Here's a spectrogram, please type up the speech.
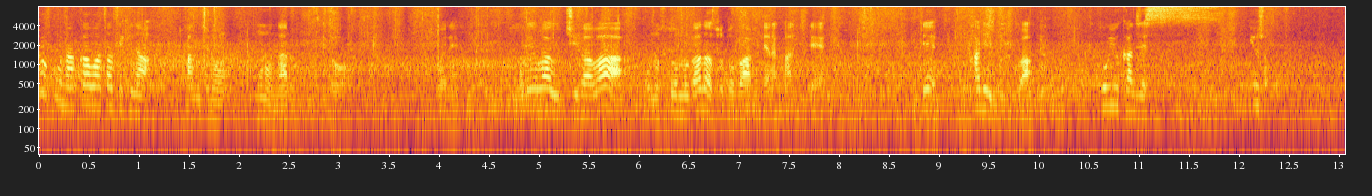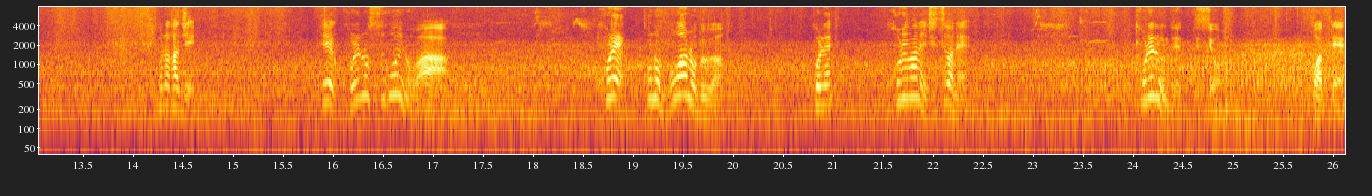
れがこう中綿的な感じのものになるんですけどこれねこれは内側このストームガードは外側みたいな感じででカリブーはこういう感じです。よいしょ。こんな感じ。でこれのすごいのはこれこのボアの部分。これねこれはね実はね取れるんですよ。こうやって。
